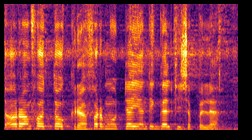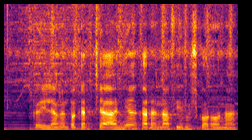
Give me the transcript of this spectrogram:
seorang fotografer muda yang tinggal di sebelah kehilangan pekerjaannya karena virus corona.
